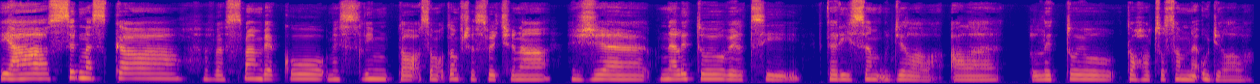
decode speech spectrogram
Já si dneska ve svém věku myslím to a jsem o tom přesvědčená, že nelituju věcí, které jsem udělala, ale lituju toho, co jsem neudělala.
